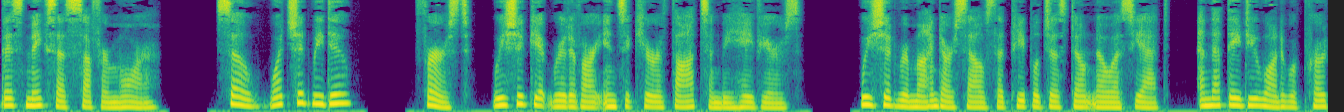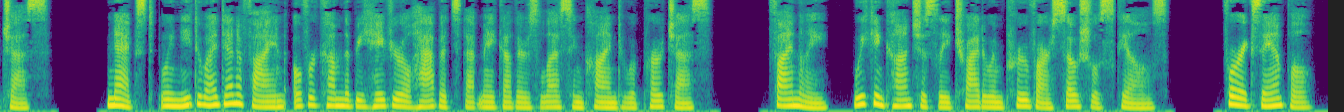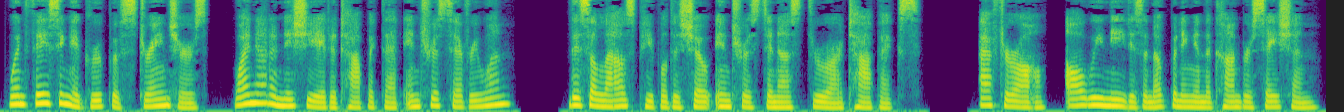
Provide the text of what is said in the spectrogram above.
This makes us suffer more. So, what should we do? First, we should get rid of our insecure thoughts and behaviors. We should remind ourselves that people just don't know us yet, and that they do want to approach us. Next, we need to identify and overcome the behavioral habits that make others less inclined to approach us. Finally, we can consciously try to improve our social skills. For example, when facing a group of strangers, why not initiate a topic that interests everyone? This allows people to show interest in us through our topics. After all, all we need is an opening in the conversation.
